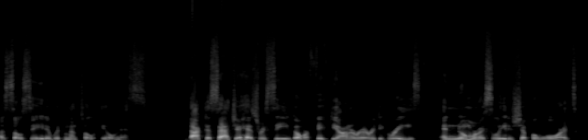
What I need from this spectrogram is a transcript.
associated with mental illness. Dr. Satcher has received over 50 honorary degrees and numerous leadership awards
